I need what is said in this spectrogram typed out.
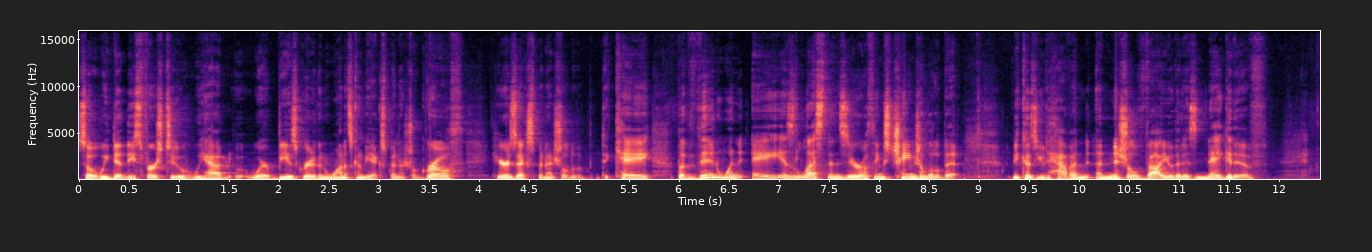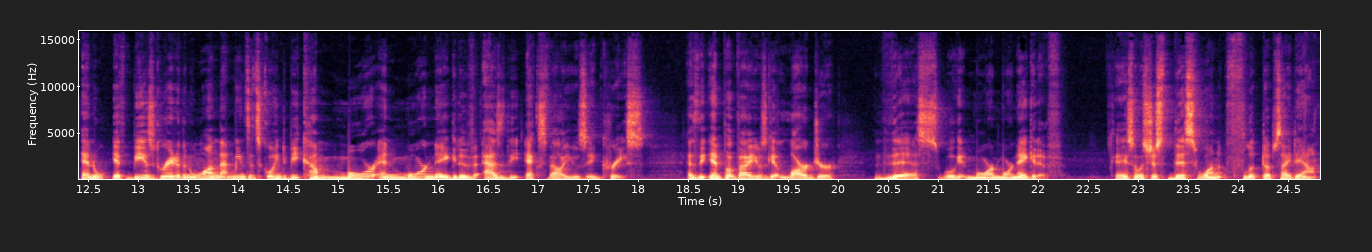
So we did these first two. We had where b is greater than 1, it's going to be exponential growth. Here's exponential decay. But then when a is less than 0, things change a little bit because you'd have an initial value that is negative, and if b is greater than 1, that means it's going to become more and more negative as the x values increase. As the input values get larger, this will get more and more negative. Okay, so it's just this one flipped upside down.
